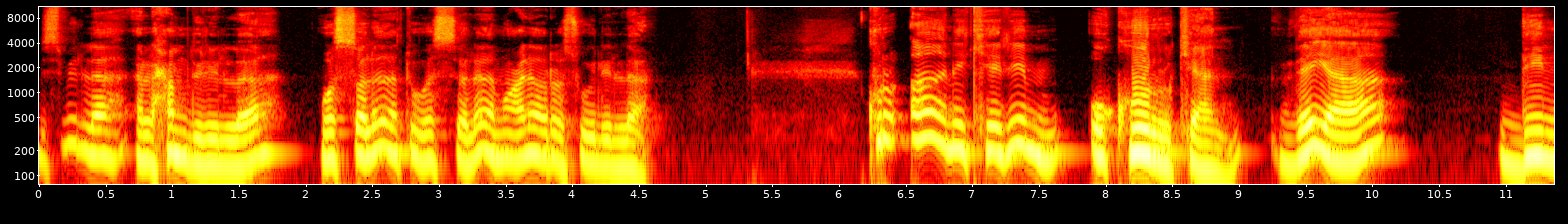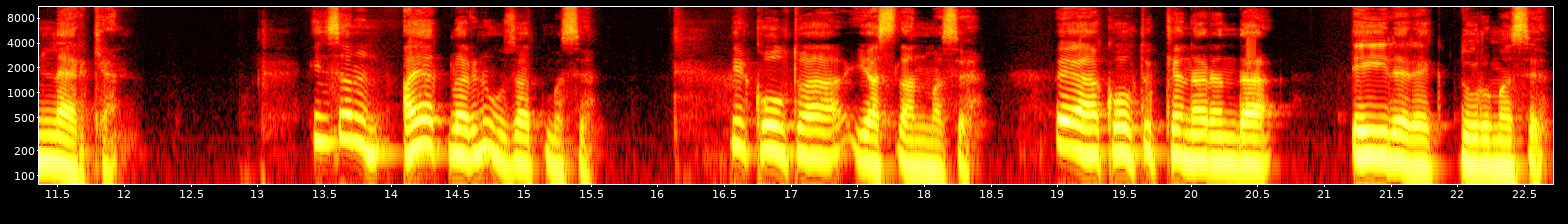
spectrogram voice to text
Bismillah, elhamdülillah, ve salatu ve selamu ala Resulillah. Kur'an-ı Kerim okurken veya dinlerken insanın ayaklarını uzatması, bir koltuğa yaslanması veya koltuk kenarında eğilerek durması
